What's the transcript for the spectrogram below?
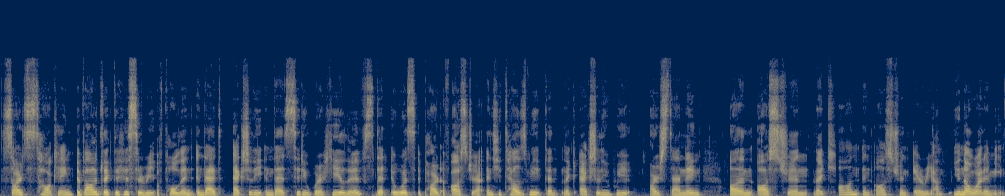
starts talking about like the history of Poland and that actually in that city where he lives that it was a part of Austria and he tells me that like actually we are standing on Austrian like on an Austrian area. You know what I mean.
